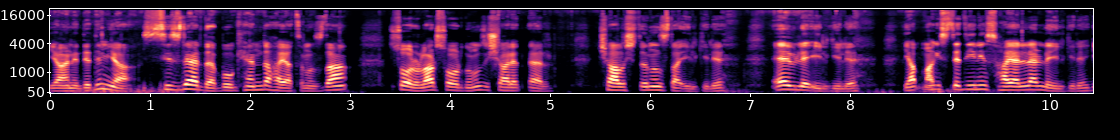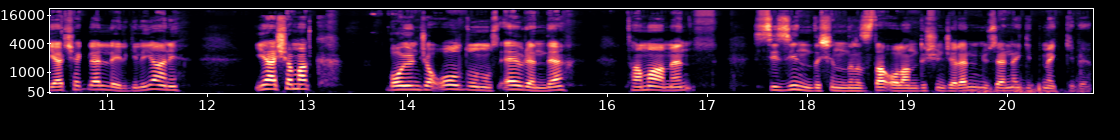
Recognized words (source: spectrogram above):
Yani dedim ya sizler de bu kendi hayatınızda sorular sorduğunuz işaretler, çalıştığınızla ilgili, evle ilgili, yapmak istediğiniz hayallerle ilgili, gerçeklerle ilgili yani yaşamak boyunca olduğunuz evrende tamamen sizin dışınızda olan düşüncelerin üzerine gitmek gibi.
